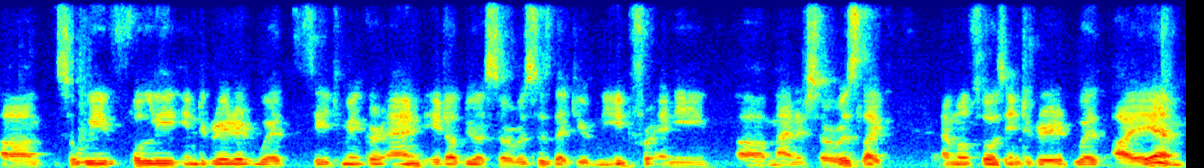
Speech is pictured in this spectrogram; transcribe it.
Um, so we fully integrated with SageMaker and AWS services that you need for any uh, managed service. Like MLflow is integrated with IAM,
